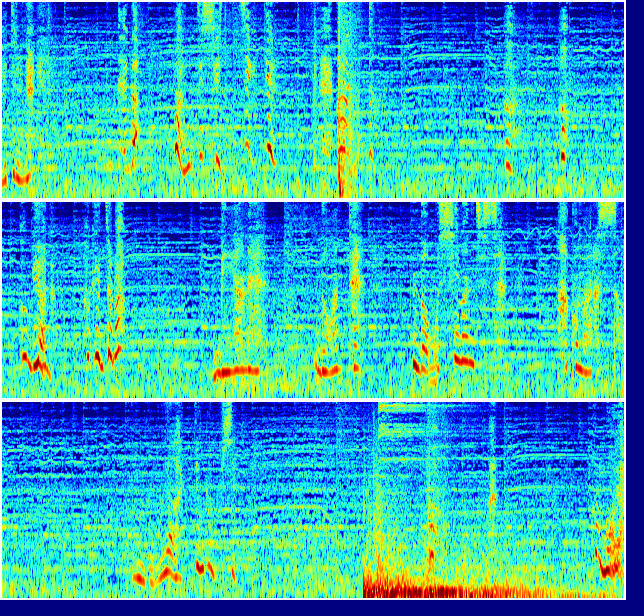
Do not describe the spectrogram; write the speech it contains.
너희들은 내가 반드시 지킬. 아, 아, 아, 미안. 괜찮아? 미안해. 너한테 너무 심한 짓을 하고 말았어. 뭐야, 뜬금없이. 어? 뭐야?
